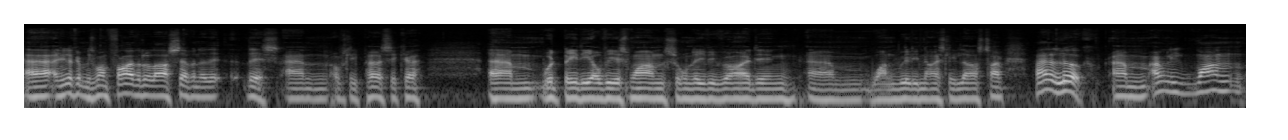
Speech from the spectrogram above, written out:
Uh, and you look at him, he's won five of the last seven of this. And obviously Persica um, would be the obvious one. Sean Levey riding, um, won really nicely last time. I had a look. Um, only one,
